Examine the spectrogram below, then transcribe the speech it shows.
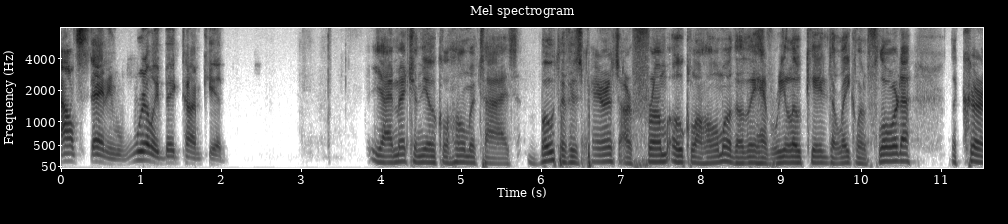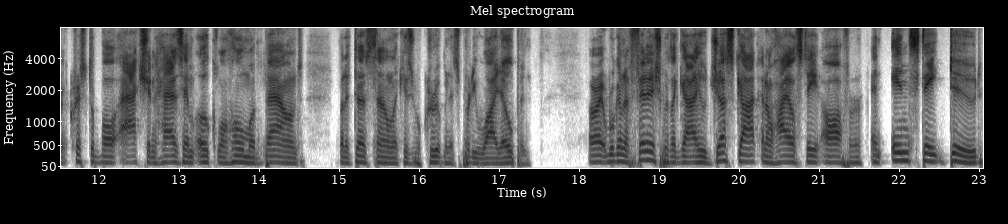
Outstanding, really big time kid. Yeah, I mentioned the Oklahoma ties. Both of his parents are from Oklahoma, though they have relocated to Lakeland, Florida. The current crystal ball action has him Oklahoma bound, but it does sound like his recruitment is pretty wide open. All right, we're going to finish with a guy who just got an Ohio State offer, an in state dude.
